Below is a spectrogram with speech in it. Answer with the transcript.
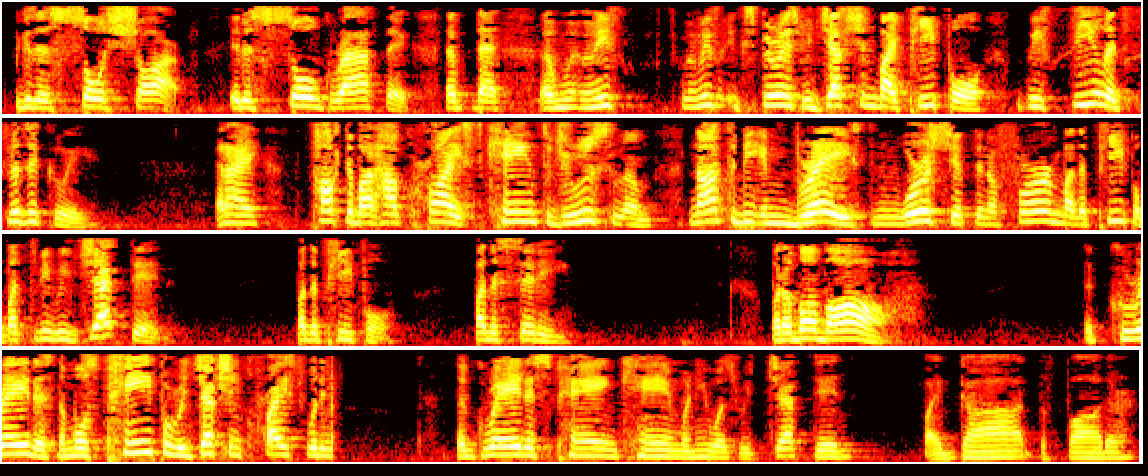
because it is so sharp. It is so graphic that, that when, we, when we experience rejection by people, we feel it physically. And I talked about how Christ came to Jerusalem not to be embraced and worshiped and affirmed by the people, but to be rejected by the people, by the city. But above all, the greatest, the most painful rejection Christ would endure, the greatest pain came when he was rejected by God the Father.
